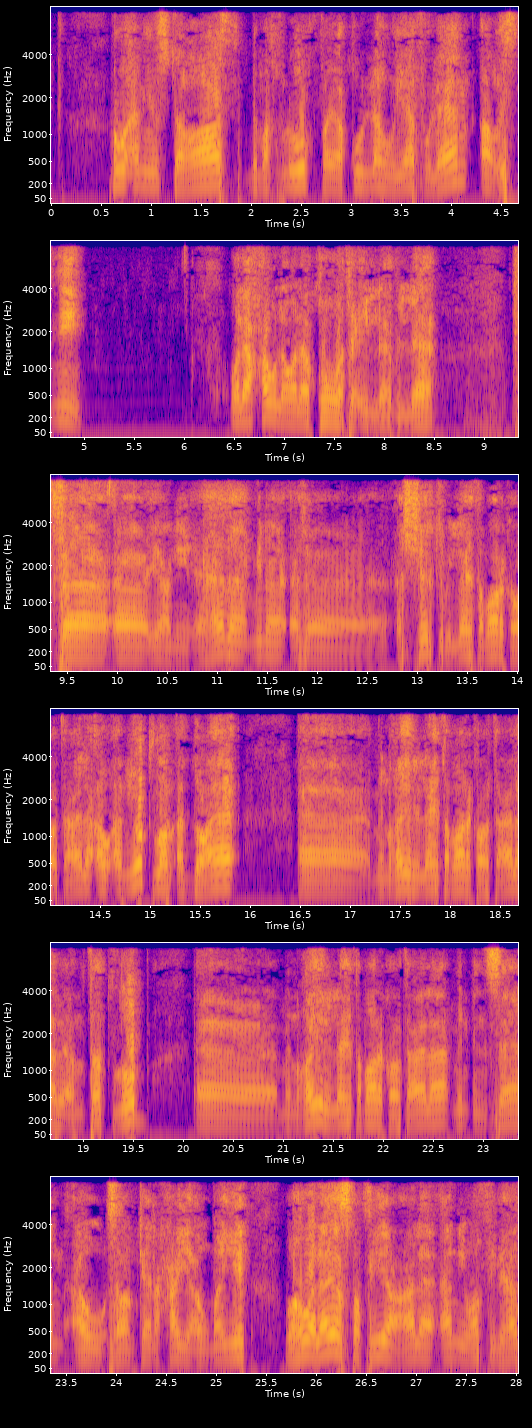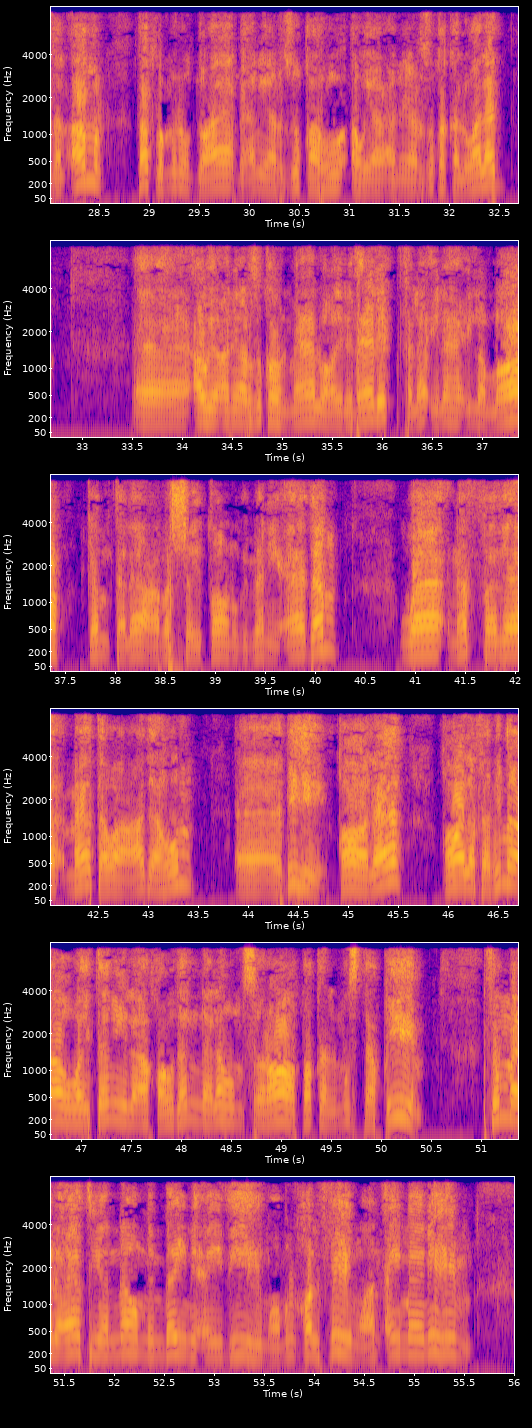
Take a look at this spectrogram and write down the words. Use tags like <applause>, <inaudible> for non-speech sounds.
هو أن يستغاث بمخلوق فيقول له يا فلان أغثني. ولا حول ولا قوة إلا بالله. فيعني هذا من الشرك بالله تبارك وتعالى أو أن يطلب الدعاء من غير الله تبارك وتعالى بأن تطلب من غير الله تبارك وتعالى من إنسان أو سواء كان حي أو ميت وهو لا يستطيع على أن يوفي بهذا الأمر. تطلب منه الدعاء بأن يرزقه أو أن يرزقك الولد أو أن يرزقه المال وغير ذلك. فلا إله إلا الله كم تلاعب الشيطان ببني آدم ونفذ ما توعدهم به. قال قال فبما أغويتني لأقعدن لهم صراطك المستقيم ثم لآتينهم من بين أيديهم ومن خلفهم وعن أيمانهم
